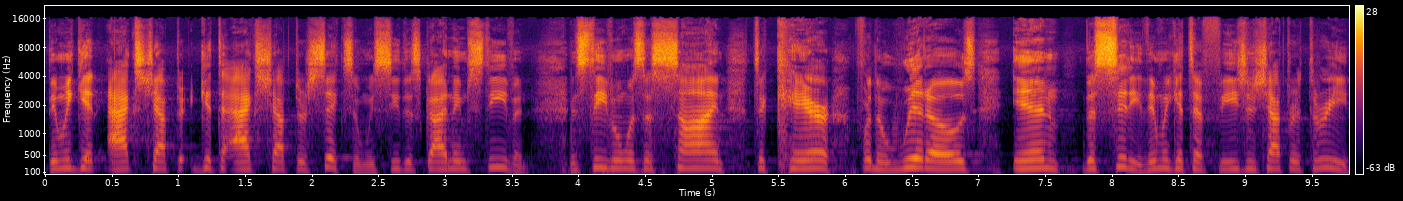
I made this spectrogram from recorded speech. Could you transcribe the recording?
Then we get Acts chapter get to Acts chapter 6, and we see this guy named Stephen. And Stephen was assigned to care for the widows in the city. Then we get to Ephesians chapter 3,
